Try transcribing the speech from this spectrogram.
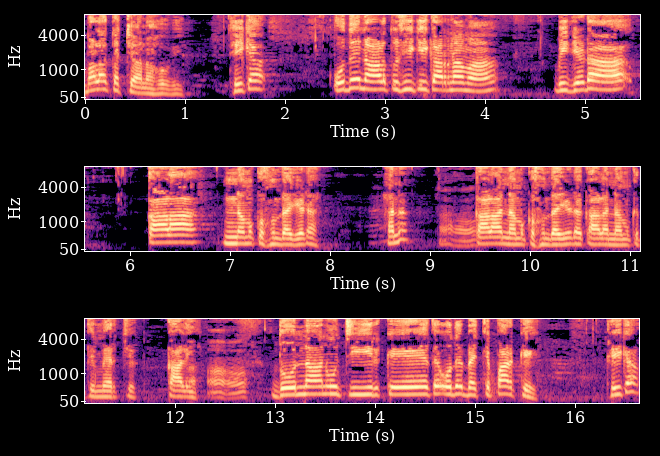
ਬਾਹਲਾ ਕੱਚਾ ਨਾ ਹੋਵੇ ਠੀਕ ਆ? ਉਹਦੇ ਨਾਲ ਤੁਸੀਂ ਕੀ ਕਰਨਾ ਵਾ ਵੀ ਜਿਹੜਾ ਕਾਲਾ ਨਮਕ ਹੁੰਦਾ ਜਿਹੜਾ ਹਨਾ? ਕਾਲਾ ਨਮਕ ਹੁੰਦਾ ਜਿਹੜਾ ਕਾਲਾ ਨਮਕ ਤੇ ਮਿਰਚ ਕਾਲੀ। ਦੋਨਾਂ ਨੂੰ ਚੀਰ ਕੇ ਤੇ ਉਹਦੇ ਵਿੱਚ ਭਰ ਕੇ ਠੀਕ ਆ?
